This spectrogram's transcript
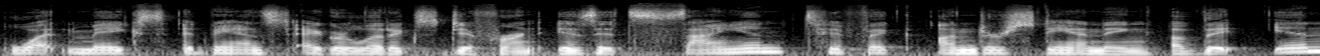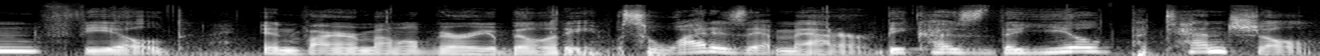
what makes advanced agrilytics different is its scientific understanding of the in field environmental variability. So, why does that matter? Because the yield potential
